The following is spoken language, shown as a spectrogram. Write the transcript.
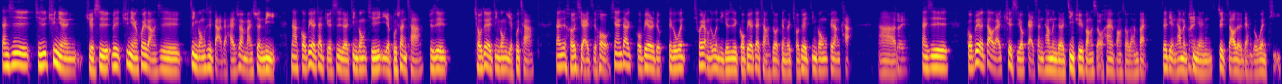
但是其实去年爵士不是去年灰狼是进攻是打的还算蛮顺利。那狗贝尔在爵士的进攻其实也不算差，就是球队的进攻也不差。但是合起来之后，现在在狗贝尔的这个问灰狼的问题就是狗贝尔在场的时候，整个球队进攻非常卡啊。对。但是狗贝尔到来确实有改善他们的禁区防守和防守篮板，这点他们去年最糟的两个问题。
